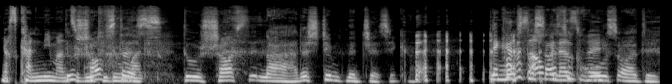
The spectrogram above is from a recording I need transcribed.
Das kann niemand Du so gut wie schaffst du. Max. Du schaffst Na, das stimmt nicht, Jessica. Der Du kann machst es auch, wenn also es will. großartig.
